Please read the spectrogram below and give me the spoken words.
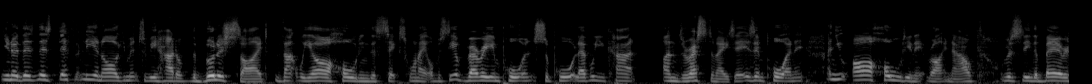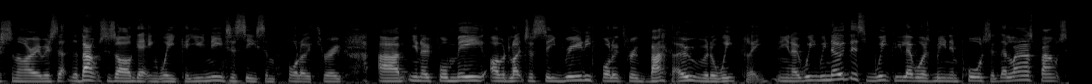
you know, there's, there's definitely an argument to be had of the bullish side that we are holding the 618. Obviously a very important support level. You can't underestimate it. It is important, and you are holding it right now. Obviously, the bearish scenario is that the bounces are getting weaker. You need to see some follow through. Um, you know, for me, I would like to see really follow through back over the weekly. You know, we, we know this weekly level has been important. The last bounce,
